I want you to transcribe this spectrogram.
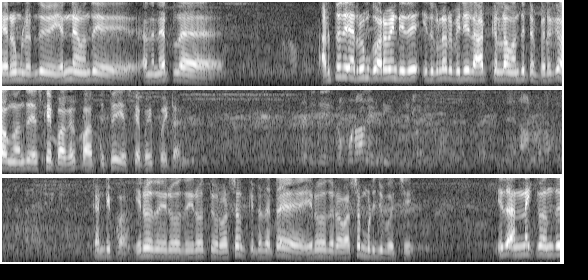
என் ரூம்லேருந்து என்ன வந்து அந்த நேரத்தில் அடுத்தது என் ரூமுக்கு வர வேண்டியது? இதுக்குள்ளே வெளியில் ஆட்கள்லாம் வந்துட்ட பிறகு அவங்க வந்து எஸ்கேப் ஆகிற பார்த்துட்டு எஸ்கேப் ஆகி போயிட்டாங்க. கண்டிப்பாக இருபது இருபது இருபத்தி ஒரு வருஷம் கிட்டத்தட்ட இருபது வருஷம் முடிஞ்சு போச்சு. இது அன்னைக்கு வந்து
